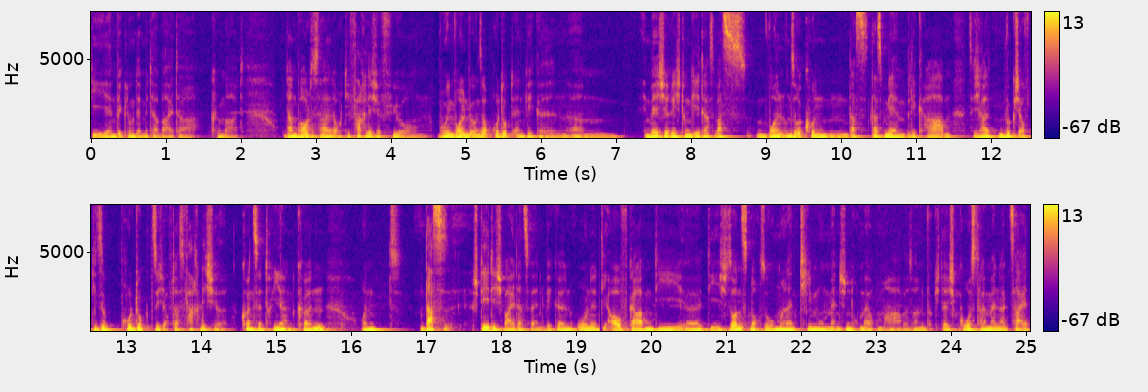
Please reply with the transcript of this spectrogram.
die Entwicklung der Mitarbeiter kümmert. Und dann braucht es halt auch die fachliche Führung. Wohin wollen wir unser Produkt entwickeln? Ähm, in welche Richtung geht das? Was wollen unsere Kunden? Das, das mehr im Blick haben, sich halt wirklich auf dieses Produkt, sich auf das Fachliche konzentrieren können und das stetig weiterzuentwickeln, ohne die Aufgaben, die, äh, die ich sonst noch so um ein Team, um Menschen drumherum habe, sondern wirklich, dass ich einen Großteil meiner Zeit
